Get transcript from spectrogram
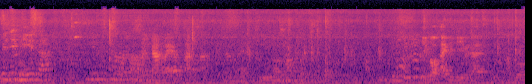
ไม่ใช่พีชนะ นี่บอกใครดีๆไม่ได้ทำร่วม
